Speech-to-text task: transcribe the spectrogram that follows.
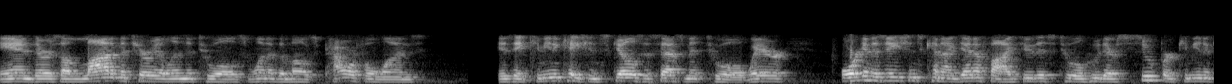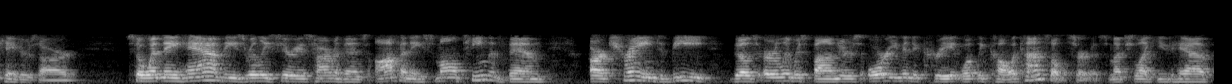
And there's a lot of material in the tools. One of the most powerful ones is a communication skills assessment tool where organizations can identify through this tool who their super communicators are. So when they have these really serious harm events, often a small team of them are trained to be those early responders or even to create what we call a consult service, much like you'd have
